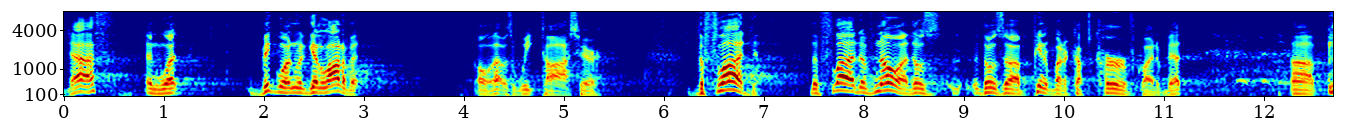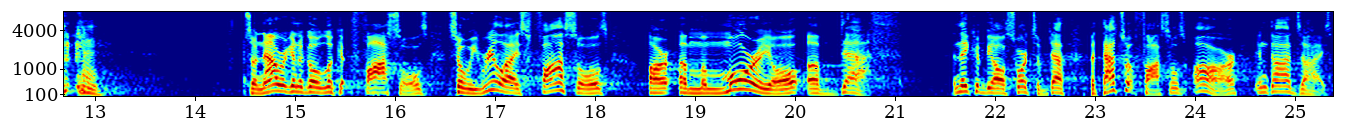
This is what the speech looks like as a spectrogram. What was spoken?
Death. And what big one would get a lot of it? Oh, that was a weak toss here. The flood the flood of Noah, those, those uh, peanut butter cups curve quite a bit. Uh, so now we're going to go look at fossils. So we realize fossils are a memorial of death. And they could be all sorts of death, but that's what fossils are in God's eyes.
